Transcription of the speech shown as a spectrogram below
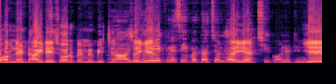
हमने ढाई ढाई सौ रुपये में बेचा हाँ। सही तो है। देखने से ही पता चल रहा है है। अच्छी क्वालिटी ये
